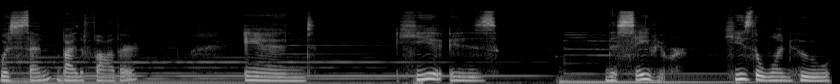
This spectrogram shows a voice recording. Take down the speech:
was sent by the Father, and he is the Savior. He's the one who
